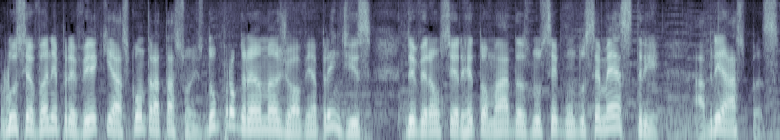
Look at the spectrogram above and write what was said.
Lúcia Vânia prevê que as contratações do programa Jovem Aprendiz deverão ser retomadas no segundo semestre. Aspas.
